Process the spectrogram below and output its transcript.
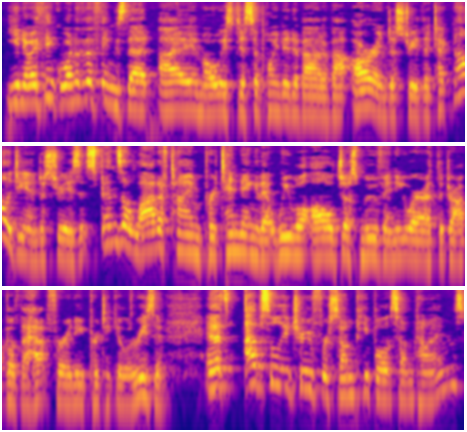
you know, I think one of the things that I am always disappointed about about our industry, the technology industry, is it spends a lot of time pretending that we will all just move anywhere at the drop of the hat for any particular reason. And that's absolutely true for some people at some times.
